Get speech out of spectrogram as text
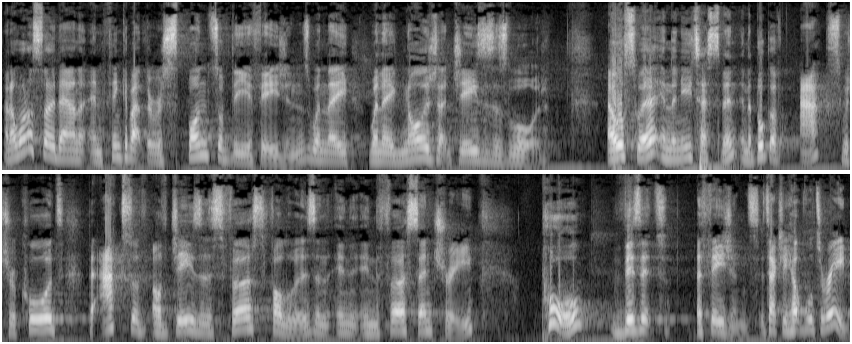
And I want to slow down and think about the response of the Ephesians when they, when they acknowledge that Jesus is Lord. Elsewhere in the New Testament, in the book of Acts, which records the acts of, of Jesus' first followers in, in, in the first century, Paul visits Ephesians. It's actually helpful to read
